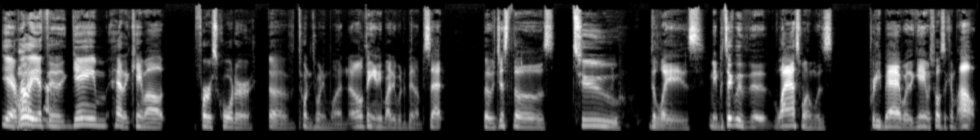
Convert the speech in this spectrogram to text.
yeah, really, if the game had it came out first quarter of 2021, I don't think anybody would have been upset. But it was just those two delays. I mean, particularly the last one was pretty bad, where the game was supposed to come out.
